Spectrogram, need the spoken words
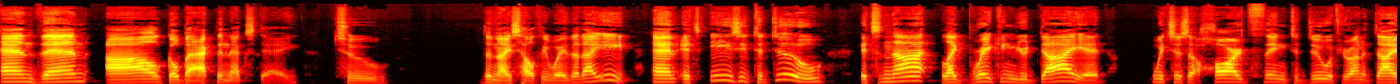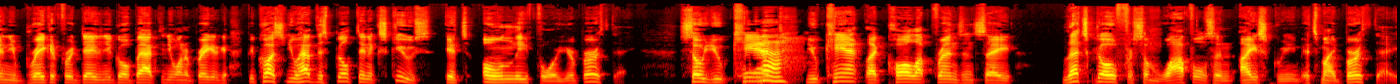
and then I'll go back the next day to the nice, healthy way that I eat. And it's easy to do. It's not like breaking your diet, which is a hard thing to do if you're on a diet and you break it for a day, then you go back, then you want to break it again, because you have this built in excuse. It's only for your birthday. So you can't Yeah. you can't like call up friends and say, let's go for some waffles and ice cream. It's my birthday.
